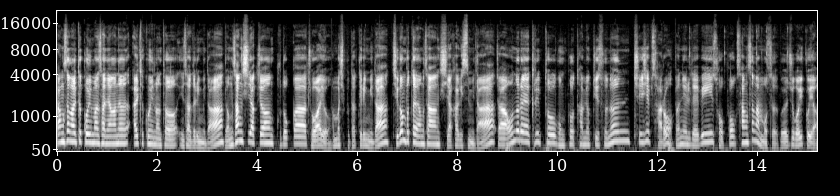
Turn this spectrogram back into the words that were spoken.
상승 알트코인만 사냥하는 알트코인 헌터 인사드립니다. 영상 시작 전 구독과 좋아요 한 번씩 부탁드립니다. 지금부터 영상 시작하겠습니다. 자, 오늘의 크립토 공포 탐욕 지수는 74로 전일 대비 소폭 상승한 모습 보여주고 있고요.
